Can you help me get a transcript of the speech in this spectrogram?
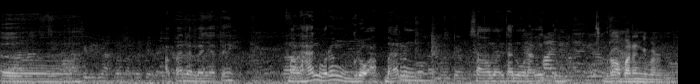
Eh, apa namanya teh? Malahan orang grow up bareng sama mantan orang itu. bro apa gimana tuh?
